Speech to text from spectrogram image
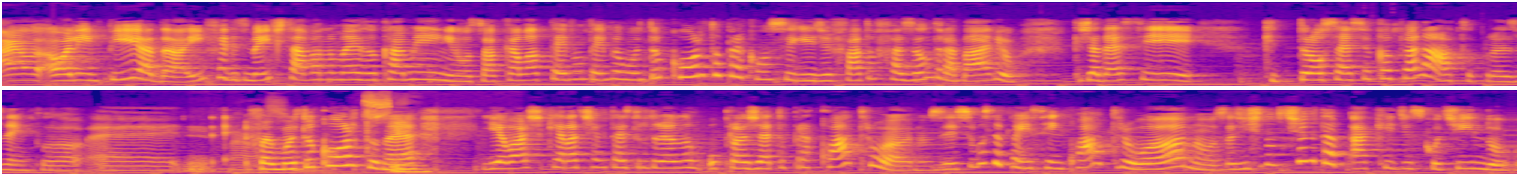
A, Olimpíada, infelizmente, estava no meio do caminho, só que ela teve um tempo muito curto pra conseguir de fato fazer um trabalho que já desse. que trouxesse o campeonato, por exemplo. É, Ah, foi muito curto, né? Sim. E eu acho que ela tinha que estar estruturando o projeto para quatro anos. E se você pensa em quatro anos, a gente não tinha que estar aqui discutindo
